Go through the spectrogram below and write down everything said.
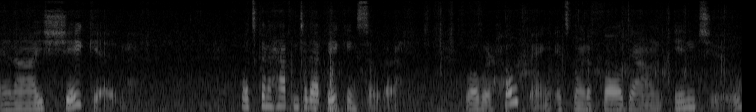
and I shake it, what's going to happen to that baking soda? Well, we're hoping it's going to fall down into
